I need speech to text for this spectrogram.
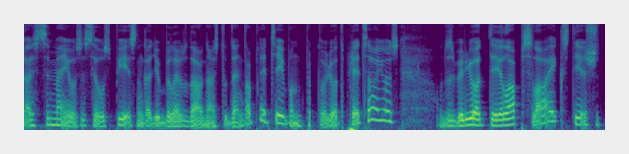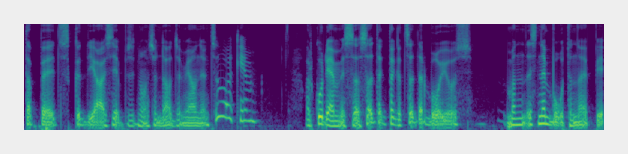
Kā es cimējos, es sev uz 50 gadu jubileju uzdāvināju studentu apliecību, un par to ļoti priecājos. Un tas bija ļoti labs laiks tieši tāpēc, ka jā, es iepazinos ar daudziem jauniem cilvēkiem, ar kuriem es sadag, tagad sadarbojos. Man, es nebūtu ne pie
